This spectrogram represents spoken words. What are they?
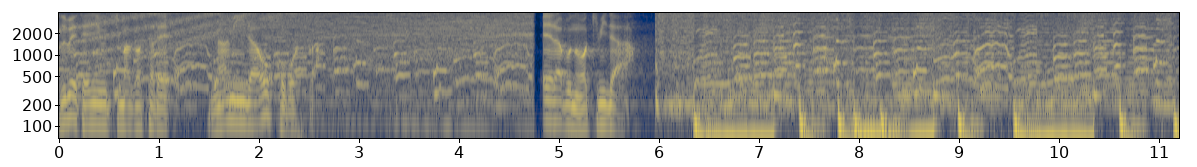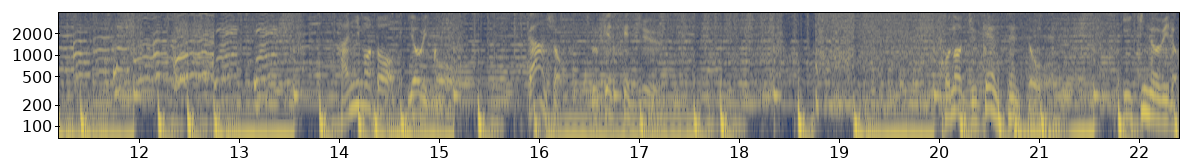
全てに打ち負かされ涙をこぼすか。選ぶのは君だ。谷本予備校願書受付中。この受験戦争を生き延びろ。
